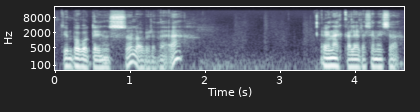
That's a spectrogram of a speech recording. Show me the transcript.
Estoy un poco tenso, la verdad. Hay unas escaleras en esa.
